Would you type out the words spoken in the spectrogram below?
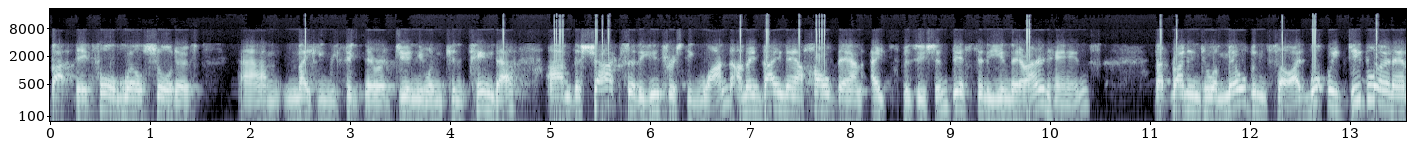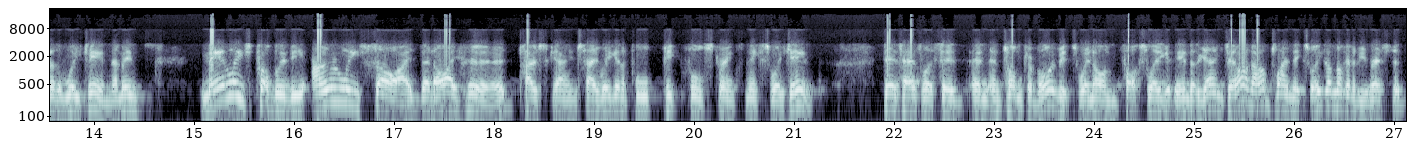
but their form well short of um, making me think they're a genuine contender. Um, the Sharks are the interesting one. I mean, they now hold down eighth position, destiny in their own hands, but run into a Melbourne side. What we did learn out of the weekend, I mean, Manly's probably the only side that I heard post game say we're going to pull, pick full strength next weekend. Des Hasler said, and, and Tom Trbojevic went on Fox League at the end of the game and said, "Oh no, I'm playing next week. I'm not going to be rested."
